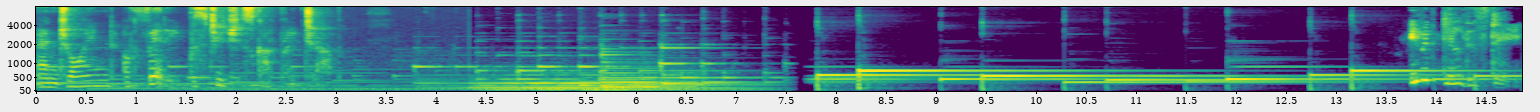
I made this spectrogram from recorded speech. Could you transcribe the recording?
and joined a very prestigious corporate job. Even till this day,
